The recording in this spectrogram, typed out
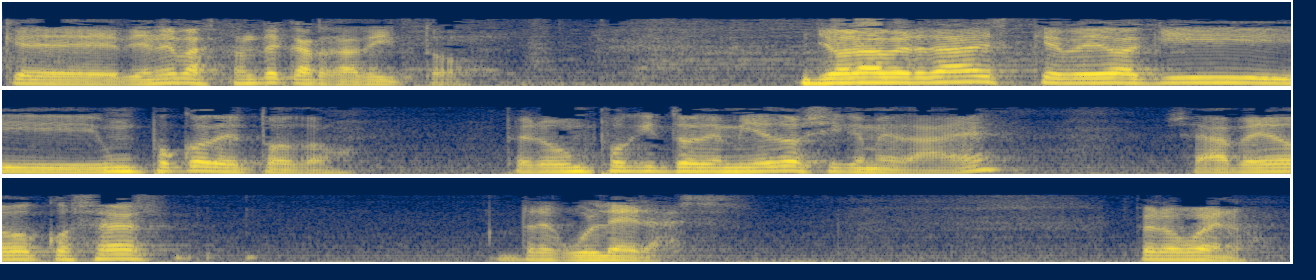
que viene bastante cargadito. Yo la verdad es que veo aquí un poco de todo, pero un poquito de miedo sí que me da, ¿eh? O sea, veo cosas reguleras. Pero bueno,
